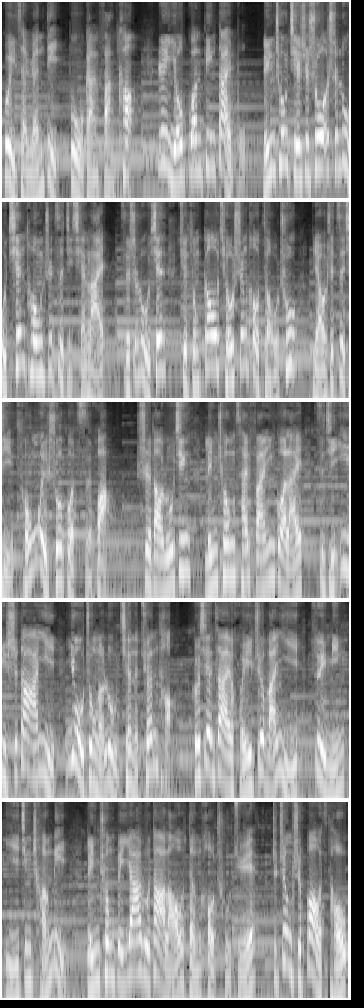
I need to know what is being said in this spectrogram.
跪在原地不敢反抗，任由官兵逮捕。林冲解释说是陆谦通知自己前来，此时陆谦却从高俅身后走出，表示自己从未说过此话。事到如今，林冲才反应过来，自己一时大意，又中了陆谦的圈套。可现在悔之晚矣，罪名已经成立，林冲被押入大牢，等候处决。这正是豹子头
